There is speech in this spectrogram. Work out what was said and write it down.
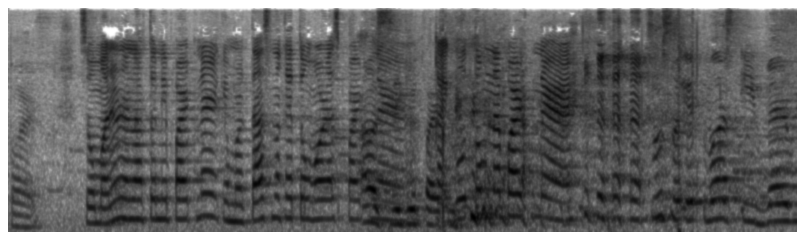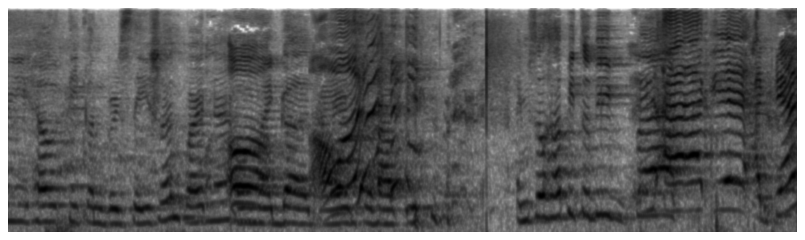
part So, mano na nato ni partner. Kay mortas na kitong oras, partner. Ah, sige, partner. Kay gutom na, partner. so so it was a very healthy conversation partner oh, Oh. my god Oh, I'm so happy I'm so happy to be back ah, yeah! Again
